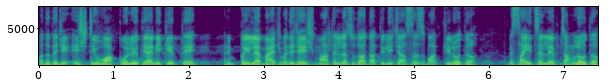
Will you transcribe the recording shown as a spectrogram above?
मात्र त्याची एस टी वाकवली होती अनिकेतने. आणि पहिल्या मॅच मध्ये जयेश म्हात्रेला सुद्धा दातिलीच्या असंच बाद केलं होतं. साईचं लेप चांगलं होतं.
